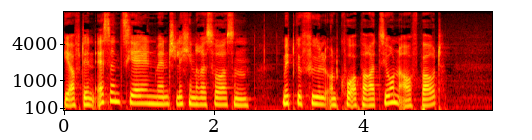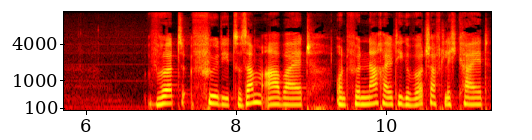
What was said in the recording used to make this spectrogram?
die auf den essentiellen menschlichen Ressourcen Mitgefühl und Kooperation aufbaut, wird für die Zusammenarbeit und für nachhaltige Wirtschaftlichkeit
